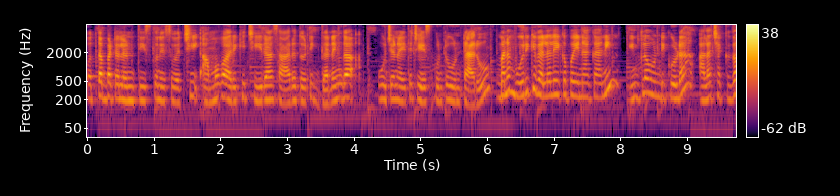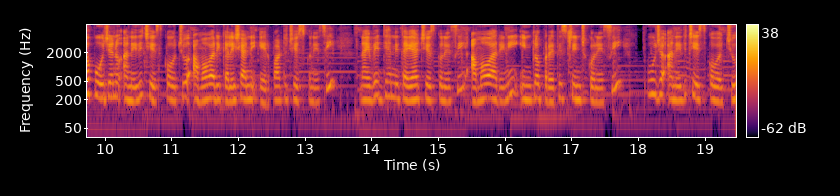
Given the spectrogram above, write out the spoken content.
కొత్త బట్టలను తీసుకునేసి వచ్చి అమ్మవారికి చీర సారతోటి ఘనంగా పూజను అయితే చేసుకుంటూ ఉంటారు. మనం ఊరికి వెళ్ళలేకపోయినా కానీ ఇంట్లో ఉండి కూడా అలా చక్కగా పూజను అనేది చేసుకోవచ్చు. అమ్మవారి కలశాన్ని ఏర్పాటు చేసుకునేసి నైవేద్యాన్ని తయారు చేసుకునేసి అమ్మవారిని ఇంట్లో ప్రతిష్ఠించుకునేసి పూజ అనేది చేసుకోవచ్చు.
